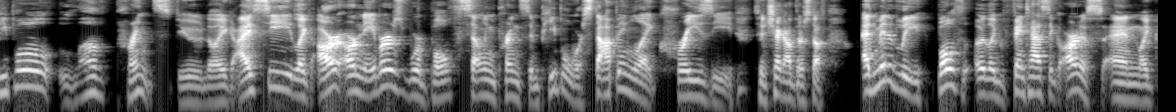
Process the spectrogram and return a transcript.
People love prints, dude. Like, I see, like, our, our neighbors were both selling prints, and people were stopping like crazy to check out their stuff. Admittedly, both are, like fantastic artists and like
